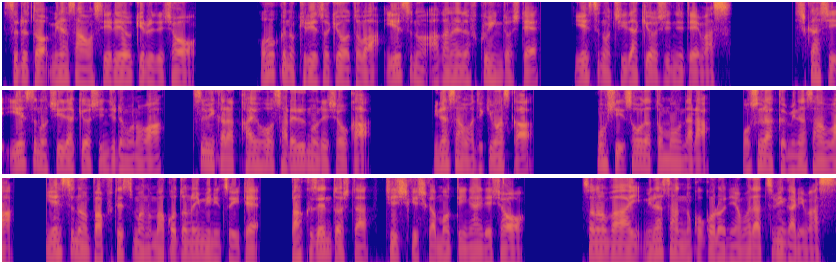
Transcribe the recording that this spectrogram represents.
すると皆さんは聖霊を受けるでしょう。多くのキリスト教徒はイエスの贖いの福音としてイエスの血だけを信じています。しかしイエスの血だけを信じる者は罪から解放されるのでしょうか？皆さんはできますか？もしそうだと思うなら、おそらく皆さんはイエスのバプテスマの誠の意味について漠然とした知識しか持っていないでしょう。その場合、皆さんの心にはまだ罪があります。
